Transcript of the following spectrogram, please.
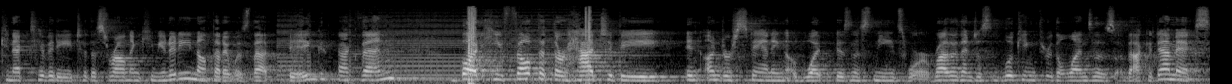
connectivity to the surrounding community. Not that it was that big back then, but he felt that there had to be an understanding of what business needs were rather than just looking through the lenses of academics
